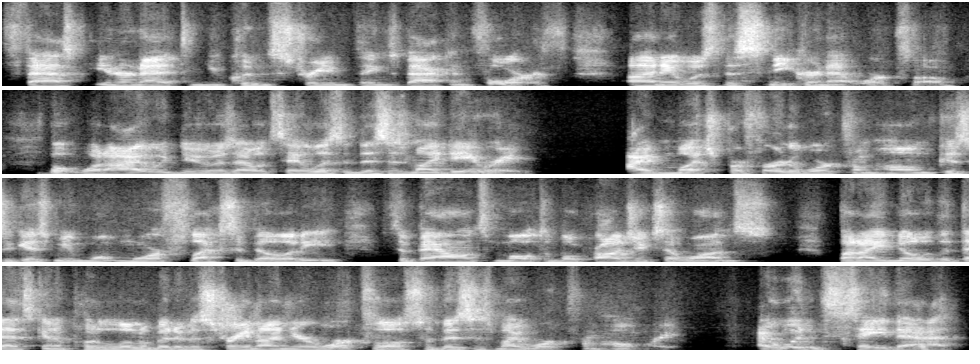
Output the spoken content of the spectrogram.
fast internet and you couldn't stream things back and forth. Uh, and it was the sneaker net workflow. But what I would do is I would say, listen, this is my day rate. I much prefer to work from home because it gives me more flexibility to balance multiple projects at once but I know that that's going to put a little bit of a strain on your workflow. So this is my work from home rate. I wouldn't say that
